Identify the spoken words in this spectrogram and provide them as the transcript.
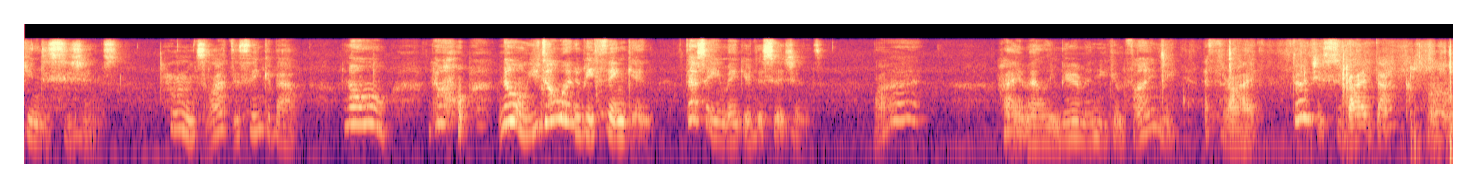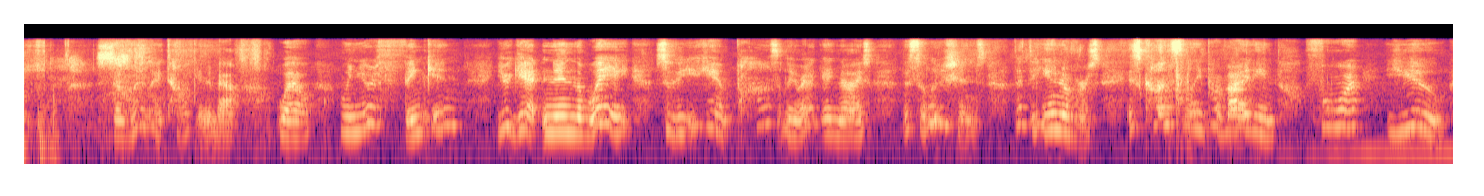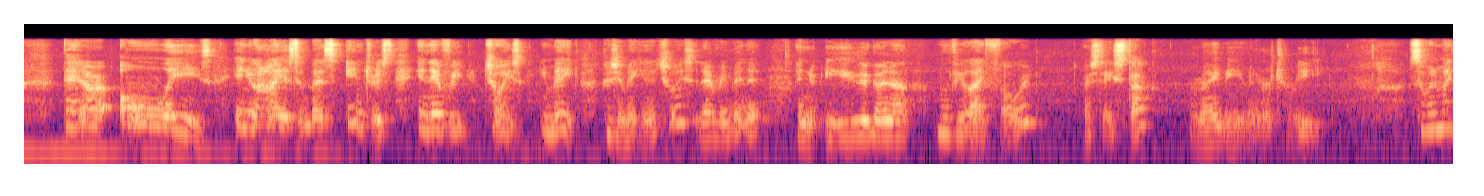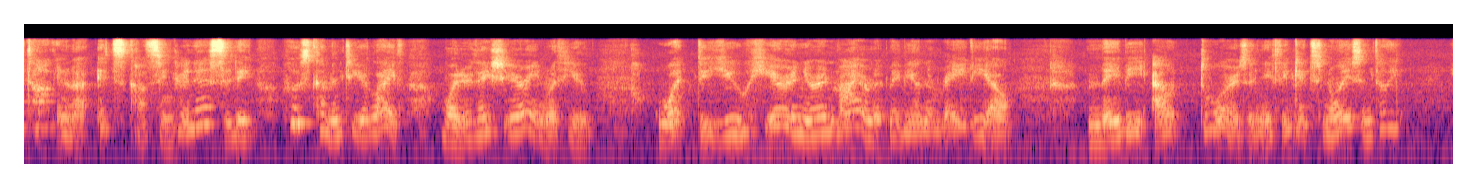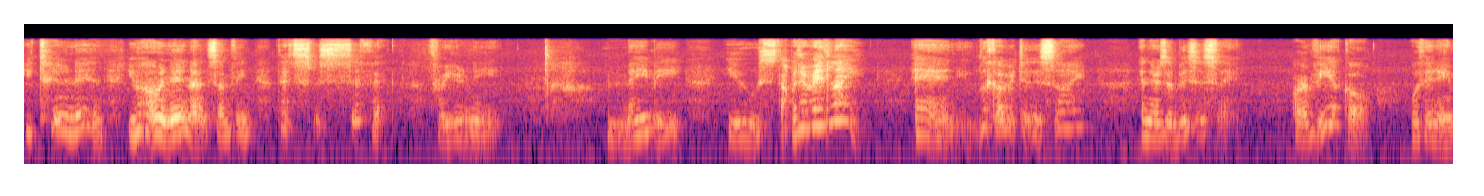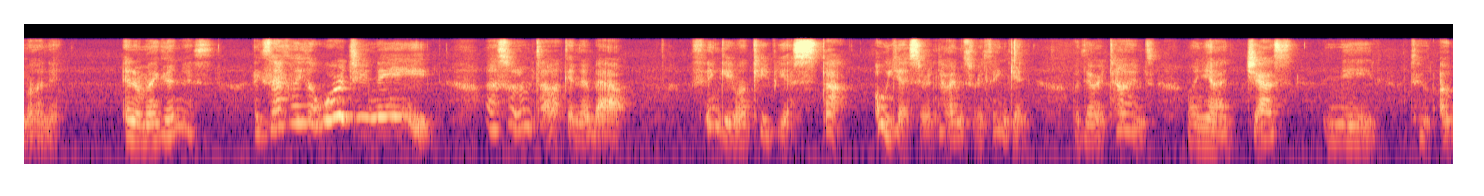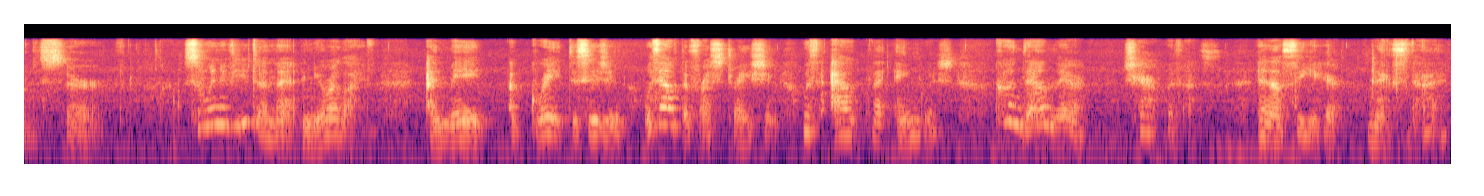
making decisions. Hmm, it's a lot to think about. No, no, no, you don't want to be thinking. That's how you make your decisions. What? Hi, I'm Allie Bierman. You can find me at ThriveDon'tYouSurvive.com. So what am I talking about? Well, when you're thinking, you're getting in the way so that you can't possibly recognize the solutions that the universe is constantly providing for you that are always in your highest and best interest in every choice you make because you're making a choice in every minute and you're either going to move your life forward or stay stuck or maybe even retreat. So what am I talking about? It's called synchronicity. Who's coming to your life? What are they sharing with you? What do you hear in your environment? Maybe on the radio, maybe outdoors, and you think it's noise until you, you tune in. You hone in on something that's specific for your need. Maybe you stop at a red light and you look over to the side and there's a business name or a vehicle with a name on it. And oh my goodness, exactly the words you need. That's what I'm talking about. Thinking will keep you stuck. Oh yes, there are times for thinking, but there are times when you just need to observe. So when have you done that in your life and made a great decision without the frustration, without the anguish? Come down there, share it with us, and I'll see you here next time.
